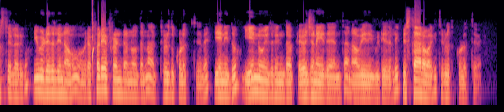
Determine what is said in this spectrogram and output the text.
ನಮಸ್ತೆ ಎಲ್ಲರಿಗೂ. ಈ ವಿಡಿಯೋದಲ್ಲಿ ನಾವು ರೆಫರಿ ಫ್ರೆಂಡ್ ಅನ್ನೋದನ್ನ ತಿಳಿದುಕೊಳ್ಳುತ್ತೇವೆ. ಏನಿದು? ಏನು ಇದರಿಂದ ಪ್ರಯೋಜನ ಇದೆ ಅಂತ ನಾವು ಈ ವಿಡಿಯೋದಲ್ಲಿ ವಿಸ್ತಾರವಾಗಿ ತಿಳಿದುಕೊಳ್ಳುತ್ತೇವೆ.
